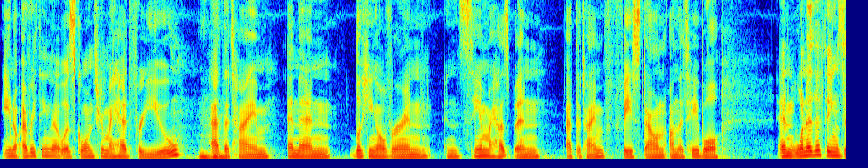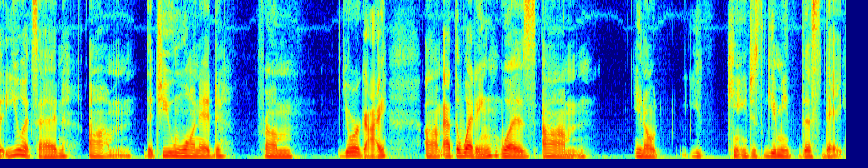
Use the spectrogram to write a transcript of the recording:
you know everything that was going through my head for you at the time, and then looking over and and seeing my husband at the time face down on the table, and one of the things that you had said um, that you wanted from your guy um, at the wedding was. Um, you know, you can't you just give me this day?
